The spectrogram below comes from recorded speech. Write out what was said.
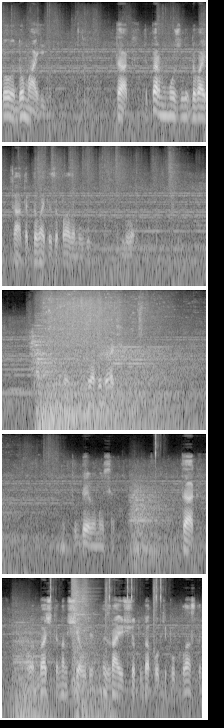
до, до магії. Так, тепер можливо, давай, а, так давайте запалимо благодать. Подивимося. Так, от бачите, нам ще один. Не знаю, що туди поки покласти.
